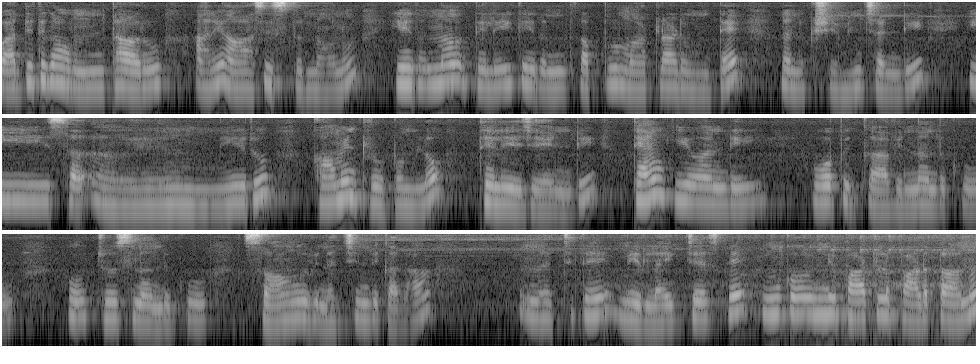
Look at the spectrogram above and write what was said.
బాధ్యతగా ఉంటారు అని ఆశిస్తున్నాను. ఏదన్నా తెలియక ఏదన్నా తప్పులు మాట్లాడి ఉంటే నన్ను క్షమించండి. ఈ స మీరు కామెంట్ రూపంలో తెలియజేయండి. థ్యాంక్ యూ అండి. ఓపికగా విన్నందుకు చూసినందుకు సాంగ్ నచ్చింది కదా నచ్చితే మీరు లైక్ చేస్తే ఇంకొన్ని పాటలు పాడతాను.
